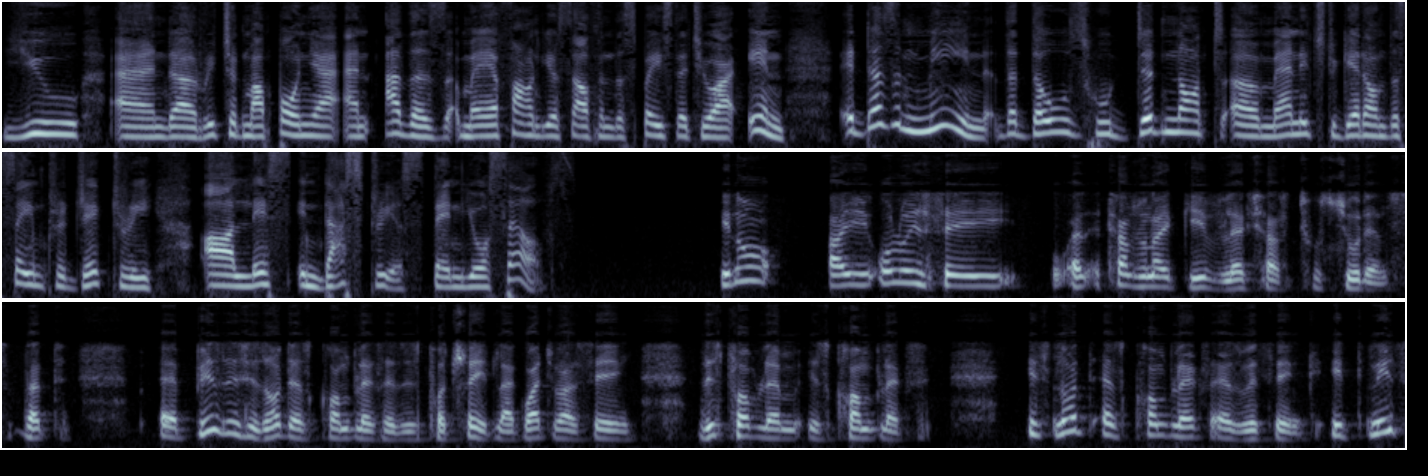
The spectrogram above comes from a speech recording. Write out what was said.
you and uh, Richard Maponya and others may have found yourself in the space that you are in. It doesn't mean that those who did not uh, manage to get on the same trajectory are less industrious than yourselves. You know, I always say at times when I give lectures to students that uh, business is not as complex as it's portrayed. Like what you are saying, this problem is complex. It's not as complex as we think. It needs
